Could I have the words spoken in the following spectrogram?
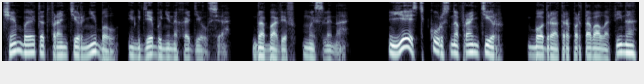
Чем бы этот фронтир ни был и где бы ни находился, добавив мысленно. «Есть курс на фронтир!» — бодро отрапортовала Фина,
